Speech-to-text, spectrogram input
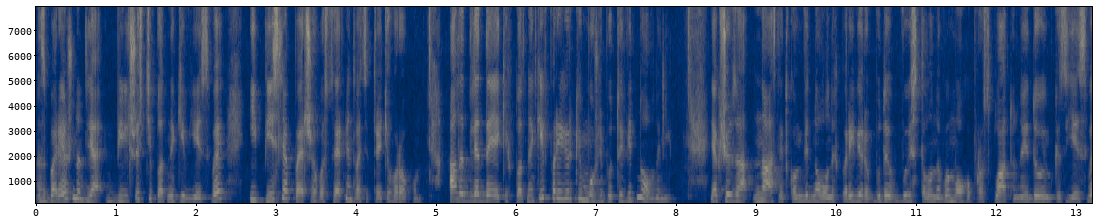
збережено для більшості платників ЄСВ і після 1 серпня 2023 року. Але для деяких платників перевірки можуть бути відновлені. Якщо за наслідком відновлених перевірок буде виставлено вимогу про сплату недоїмки з ЄСВ,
